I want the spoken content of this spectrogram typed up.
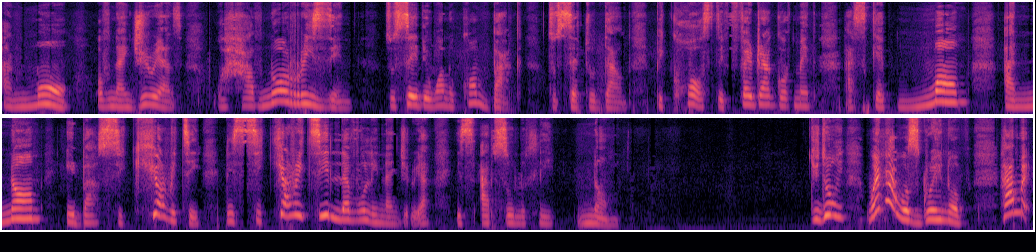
and more of Nigerians will have no reason to say they want to come back to settle down because the federal government has kept mum and numb about security. The security level in Nigeria is absolutely numb. You don't, when I was growing up, how many,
